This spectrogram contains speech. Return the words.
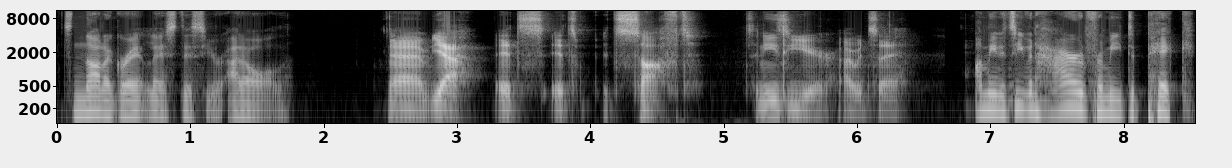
it's not a great list this year at all. Um, yeah, it's it's it's soft. It's an easy year, I would say. I mean, it's even hard for me to pick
